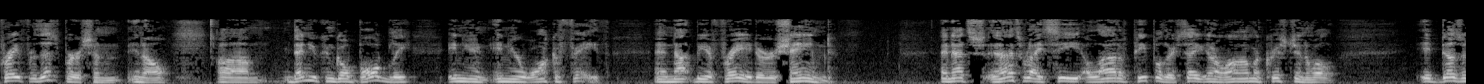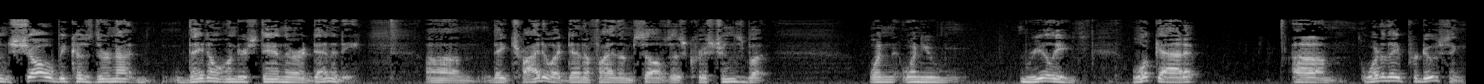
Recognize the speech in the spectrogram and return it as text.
pray for this person, you know, um, then you can go boldly in your, in your walk of faith and not be afraid or ashamed. And that's, and that's what I see a lot of people, they say, you know, well, I'm a Christian. Well, it doesn't show because they're not they don't understand their identity. Um, they try to identify themselves as Christians, but when when you really look at it, um, what are they producing?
